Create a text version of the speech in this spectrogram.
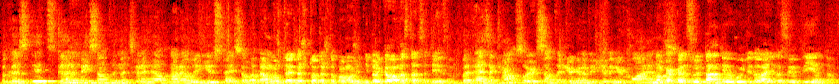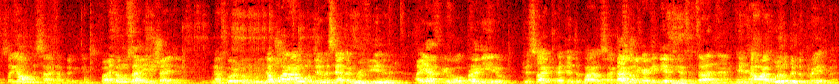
Because it's gonna be something that's gonna help not only you stay sober, Потому что это что-то, что поможет не только вам остаться трезвым, but as a counselor, it's something you're gonna be giving your clients. но как консультанты вы будете давать это своим клиентам. So y'all decide how big it needs. Поэтому сами решайте, насколько он будет Now, what. I will do is have it reviewed, А я его проверю, just like I did the так же, biopsychosocial, как и биопсихосоциальная. and how I will do the pre-admit.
